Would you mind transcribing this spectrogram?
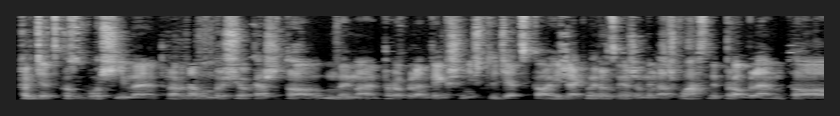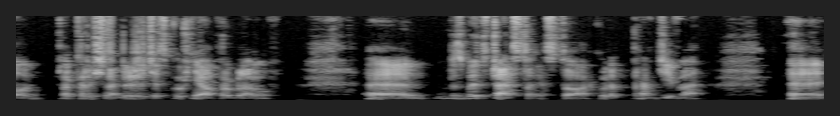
to dziecko zgłosimy, prawda? Bo może się okaże, że to my mamy problem większy niż to dziecko i że jak my rozwiążemy nasz własny problem, to okaże się nagle, że dziecko już nie ma problemów. E, zbyt często jest to akurat prawdziwe. E,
